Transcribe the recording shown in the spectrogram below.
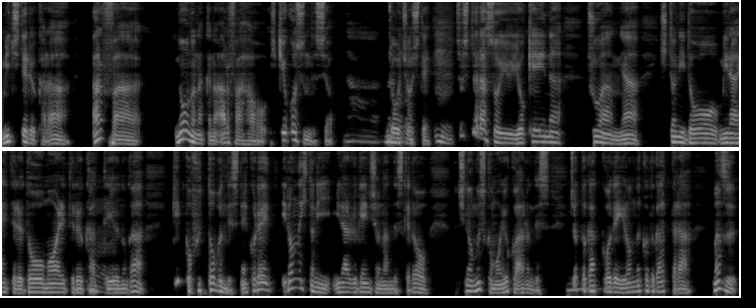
満ちてるから、アルファ、脳の中のアルファ波を引き起こすんですよ。同調しして。うん。そしたらそういう余計な不安や人にどう見られてる、どう思われてるかっていうのが結構吹っ飛ぶんですね。これいろんな人に見られる現象なんですけど、うちの息子もよくあるんです。ちょっと学校でいろんなことがあったら、まず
